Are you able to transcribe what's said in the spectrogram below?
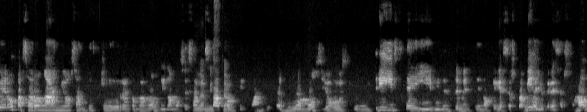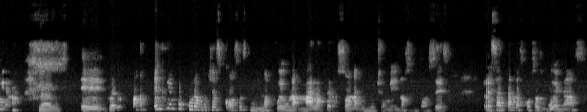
pero pasaron años antes que retomemos, digamos, esa amistad, porque cuando terminamos yo estuve muy triste y evidentemente no quería ser su amiga, yo quería ser su novia, ¿no? Claro. Eh, pero ah, el tiempo cura muchas cosas, no fue una mala persona, ni mucho menos, entonces resaltan las cosas buenas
